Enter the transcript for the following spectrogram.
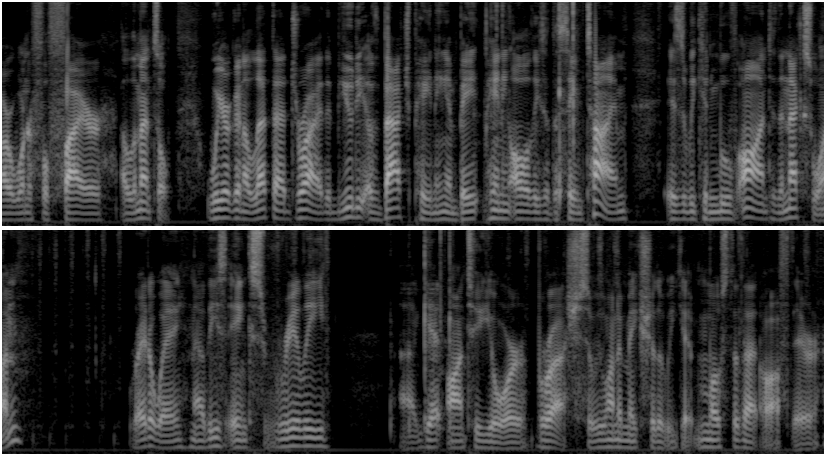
our wonderful fire elemental. We are going to let that dry. The beauty of batch painting and painting all of these at the same time is we can move on to the next one right away. Now these inks really uh, get onto your brush, so we want to make sure that we get most of that off there.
